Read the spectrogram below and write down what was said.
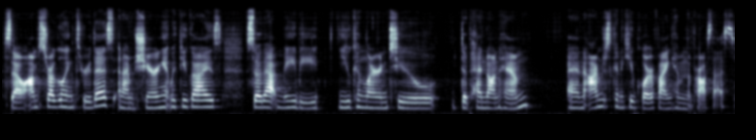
So I'm struggling through this and I'm sharing it with you guys so that maybe you can learn to depend on Him. And I'm just going to keep glorifying Him in the process.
